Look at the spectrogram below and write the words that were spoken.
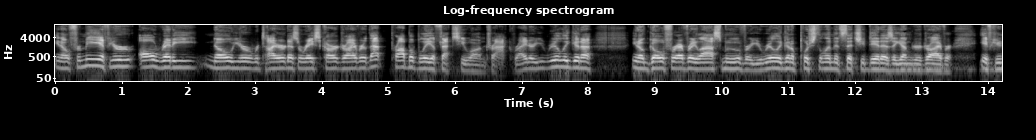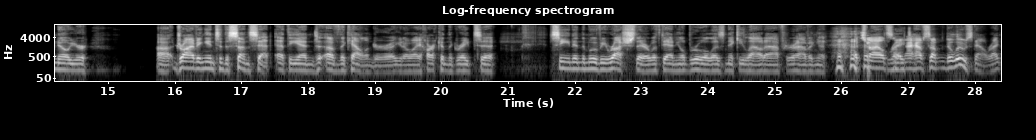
you know, for me, if you're already know you're retired as a race car driver, that probably affects you on track, right? Are you really gonna, you know, go for every last move? Are you really gonna push the limits that you did as a younger driver if you know you're uh, driving into the sunset at the end of the calendar? Uh, you know, I hearken the great uh, scene in the movie Rush there with Daniel Bruhl as Niki Lauda after having a, a child saying, Right. "I have something to lose now," right?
